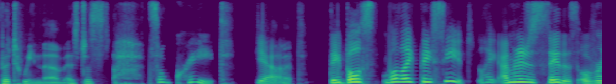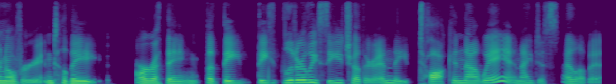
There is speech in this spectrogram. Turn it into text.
between them. is just, ah, it's so great. Yeah. It. They both well like they see like i'm gonna just say this over and over until they are a thing but they they literally see each other and they talk in that way and i just i love it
